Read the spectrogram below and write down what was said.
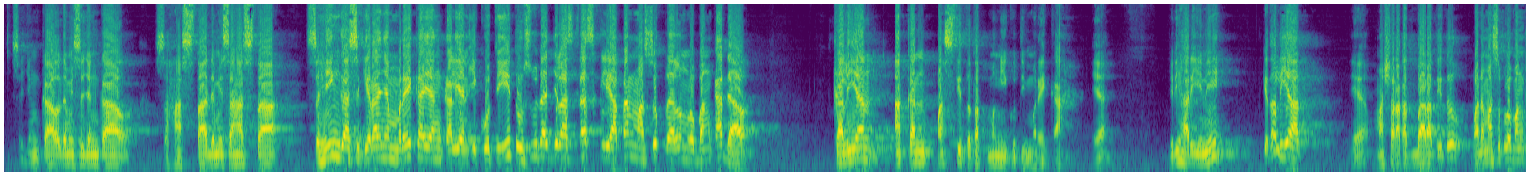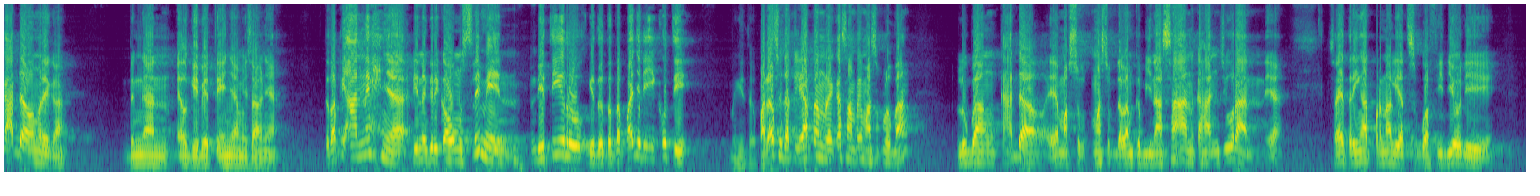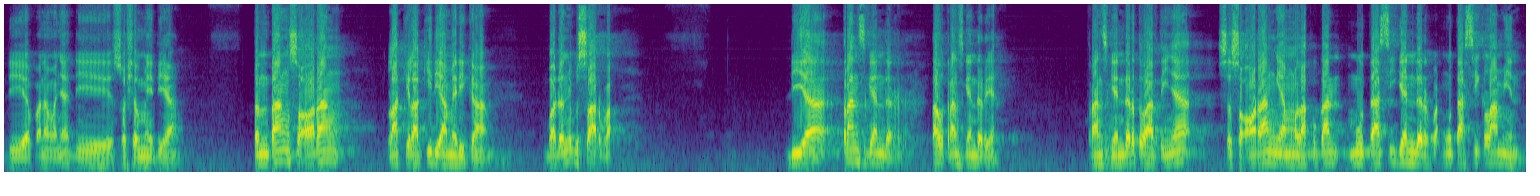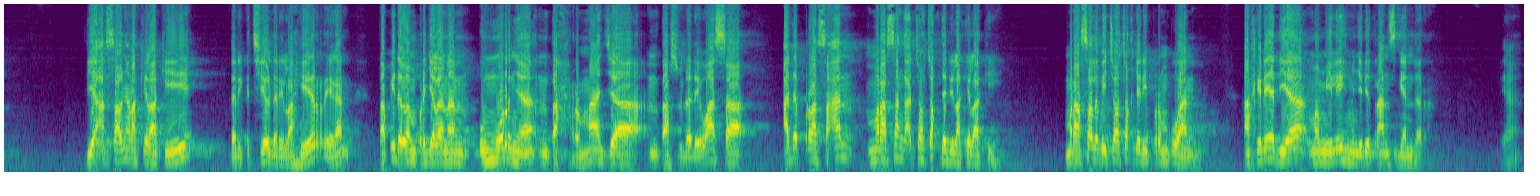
Sejengkal demi sejengkal sehasta demi sehasta sehingga sekiranya mereka yang kalian ikuti itu sudah jelas-jelas kelihatan masuk dalam lubang kadal kalian akan pasti tetap mengikuti mereka ya. Jadi hari ini kita lihat ya masyarakat barat itu pada masuk lubang kadal mereka dengan LGBT-nya misalnya tetapi anehnya di negeri kaum muslimin ditiru gitu tetap aja diikuti. Begitu. Padahal sudah kelihatan mereka sampai masuk lubang lubang kadal ya masuk masuk dalam kebinasaan kehancuran ya. Saya teringat pernah lihat sebuah video di di apa namanya di sosial media tentang seorang laki-laki di Amerika. Badannya besar pak. Dia transgender. Tahu transgender ya transgender itu artinya seseorang yang melakukan mutasi gender pak mutasi kelamin. Dia asalnya laki-laki dari kecil dari lahir ya kan? Tapi dalam perjalanan umurnya entah remaja entah sudah dewasa ada perasaan merasa nggak cocok jadi laki-laki. Merasa lebih cocok jadi perempuan. Akhirnya dia memilih menjadi transgender. Ya.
